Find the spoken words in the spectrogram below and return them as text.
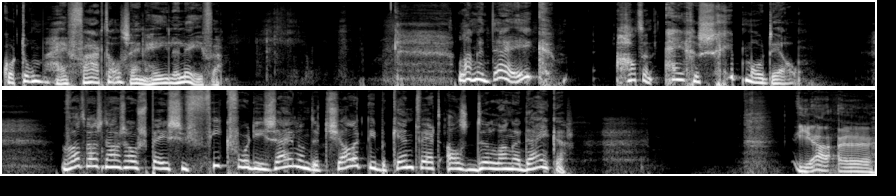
Kortom, hij vaart al zijn hele leven. Langendijk had een eigen schipmodel. Wat was nou zo specifiek voor die zeilende tjalk die bekend werd als de Lange Dijker? Ja, uh,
